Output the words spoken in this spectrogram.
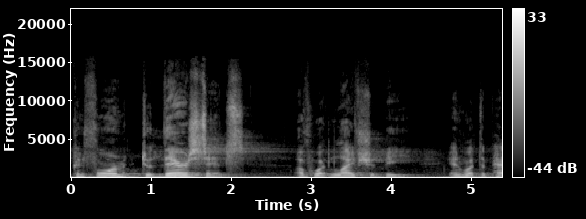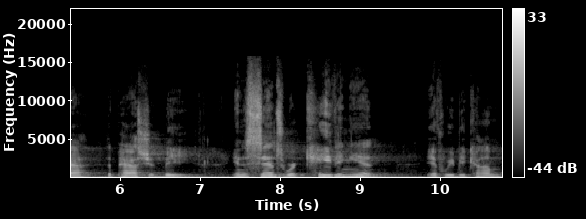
conform to their sense of what life should be and what the past, the past should be. In a sense, we're caving in if we become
